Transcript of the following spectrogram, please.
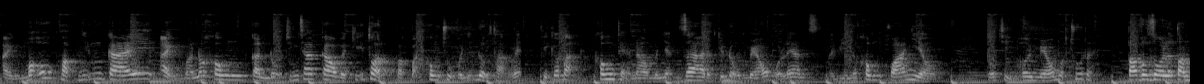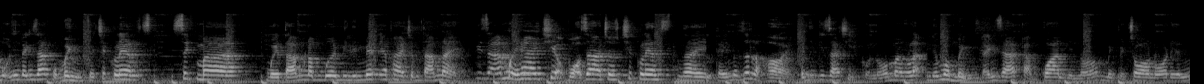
ảnh mẫu hoặc những cái ảnh mà nó không cần độ chính xác cao về kỹ thuật hoặc bạn không chụp với những đường thẳng ấy, thì các bạn không thể nào mà nhận ra được cái độ méo của lens bởi vì nó không quá nhiều, nó chỉ hơi méo một chút thôi và vừa rồi là toàn bộ những đánh giá của mình về chiếc lens Sigma 1850mm f2.8 này. Cái giá 12 triệu bỏ ra cho chiếc lens này mình thấy nó rất là hời. Với những cái giá trị của nó mang lại Nếu mà mình đánh giá cảm quan thì nó mình phải cho nó đến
